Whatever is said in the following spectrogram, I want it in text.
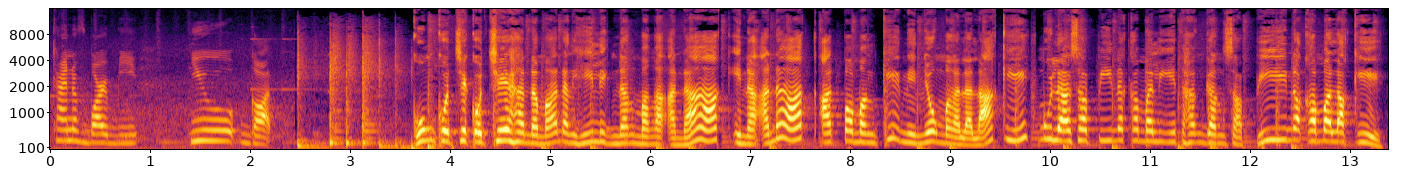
kind of Barbie you got. Kung kotse-kotsehan naman ang hilig ng mga anak, inaanak at pamangkin ninyong mga lalaki mula sa pinakamaliit hanggang sa pinakamalaki,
